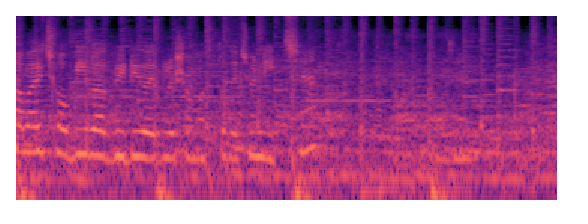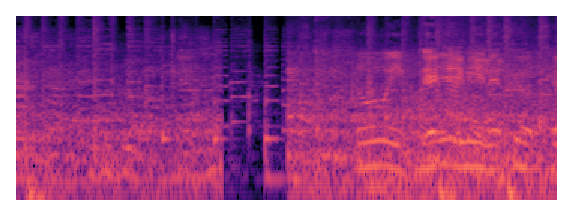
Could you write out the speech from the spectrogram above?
সবাই ছবি বা ভিডিও এগুলো সমস্ত কিছু নিচ্ছে। তো এখানে আমি এনেছি হচ্ছে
